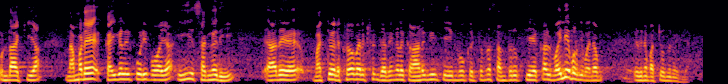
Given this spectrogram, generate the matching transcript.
ഉണ്ടാക്കിയ നമ്മുടെ കൈകളിൽ കൂടി പോയ ഈ സംഗതി അത് മറ്റു ലക്ഷോപലക്ഷം ജനങ്ങൾ കാണുകയും ചെയ്യുമ്പോൾ കിട്ടുന്ന സംതൃപ്തിയേക്കാൾ വലിയ പ്രതിഫലം ഇതിന് മറ്റൊന്നിനുമില്ല.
